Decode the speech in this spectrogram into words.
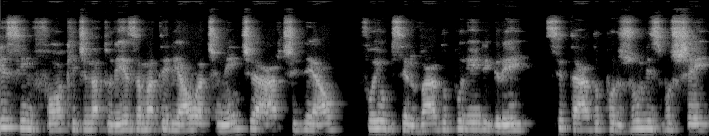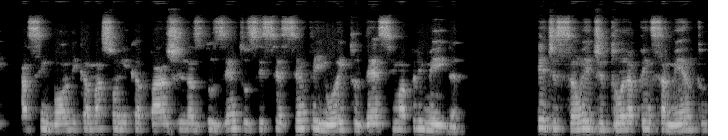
Esse enfoque de natureza material atinente à arte ideal foi observado por Henry Gray, citado por Jules Boucher, a simbólica maçônica páginas 268 décima primeira. Edição Editora Pensamento,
